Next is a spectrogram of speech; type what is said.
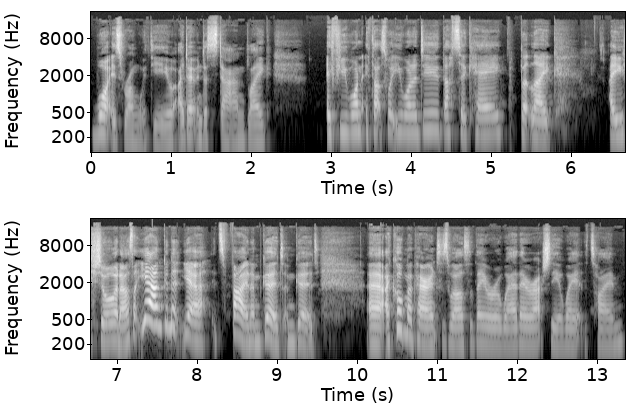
What is wrong with you? I don't understand. Like, if you want, if that's what you want to do, that's okay. But like, are you sure? And I was like, Yeah, I'm going to, yeah, it's fine. I'm good. I'm good. Uh, I called my parents as well, so they were aware. They were actually away at the time,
